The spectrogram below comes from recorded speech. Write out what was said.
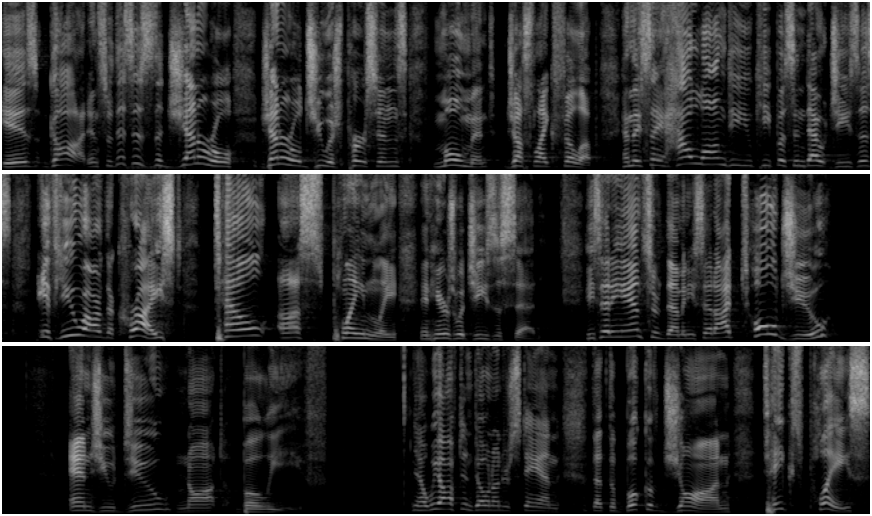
is God. And so this is the general general Jewish person's moment just just like Philip. And they say, How long do you keep us in doubt, Jesus? If you are the Christ, tell us plainly. And here's what Jesus said He said, He answered them and He said, I told you, and you do not believe. Now, we often don't understand that the book of John takes place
